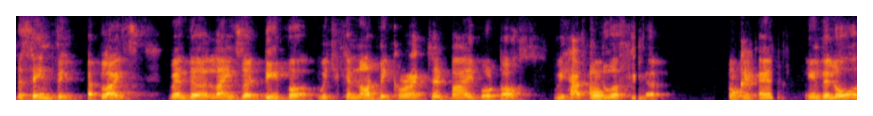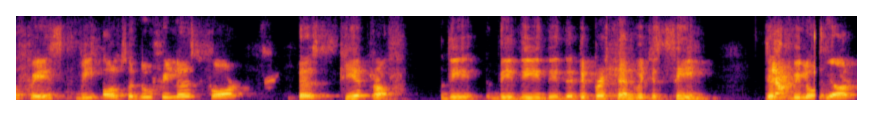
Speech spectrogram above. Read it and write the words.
the same thing applies. When the lines are deeper, which cannot be corrected by Botox, we have to Oh. do a filler. Okay. And in the lower face, we also do fillers for the tear trough, the, the, the, the, the depression which is seen just Yeah. below your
